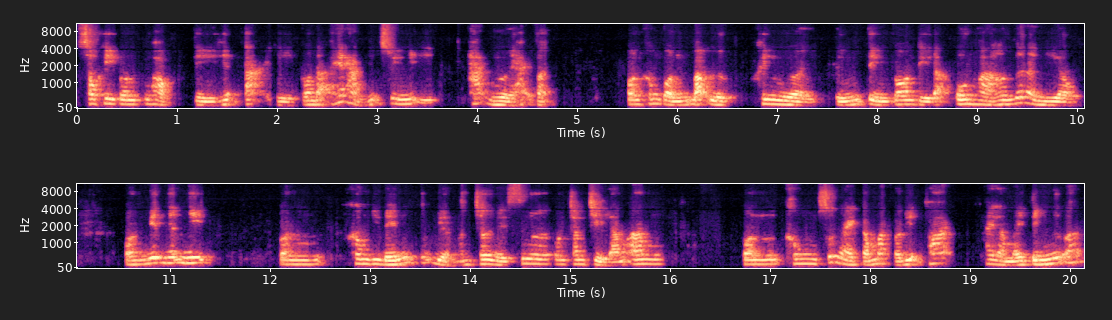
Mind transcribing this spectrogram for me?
sau khi con tu học thì hiện tại thì con đã hết hẳn những suy nghĩ hại người hại vật. Con không còn bạo lực khinh người tính tình con thì đã ôn hòa hơn rất là nhiều. Con biết nhẫn nhịn con không đi đến những điểm ăn chơi ngày xưa con chăm chỉ làm ăn con không suốt ngày cắm mặt vào điện thoại hay là máy tính nữa.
